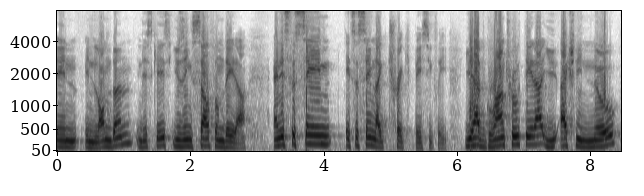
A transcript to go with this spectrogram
in in London in this case using cell phone data, and it's the same it's the same like trick basically. You have ground truth data, you actually know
